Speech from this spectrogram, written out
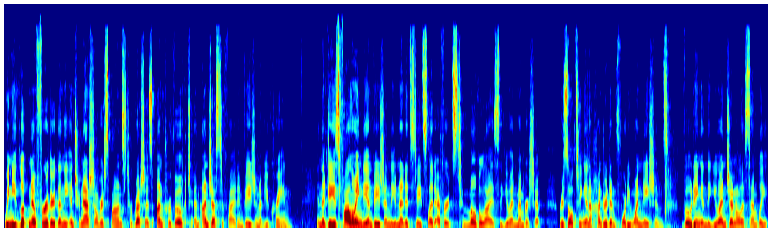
We need look no further than the international response to Russia's unprovoked and unjustified invasion of Ukraine. In the days following the invasion, the United States led efforts to mobilize the UN membership, resulting in 141 nations voting in the UN General Assembly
